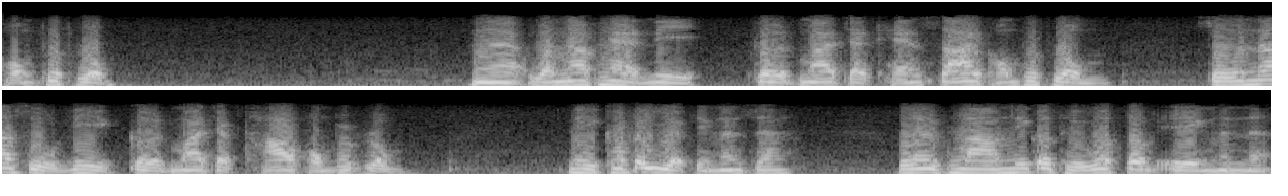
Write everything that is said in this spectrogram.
ของพระพรหมนะวันณะแพทย์นี่เกิดมาจากแขนซ้ายของพระพรหมส่วนวันณะสูตรนี่เกิดมาจากเท้าของพระพรหมนี่เขาไปเหยียบอย่างนั้นซะเลยพราหมณ์นี่ก็ถือว่าตนเองนั่นน่ะ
